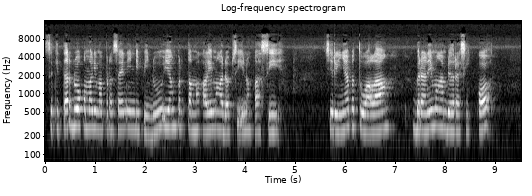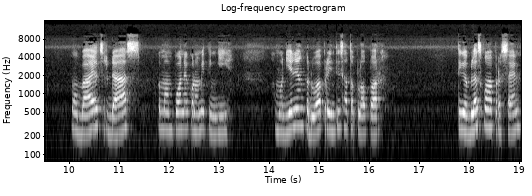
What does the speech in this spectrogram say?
sekitar 2,5% individu yang pertama kali mengadopsi inovasi. Cirinya petualang, berani mengambil resiko, mobile, cerdas, kemampuan ekonomi tinggi. Kemudian yang kedua perintis atau pelopor. 13,5 persen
